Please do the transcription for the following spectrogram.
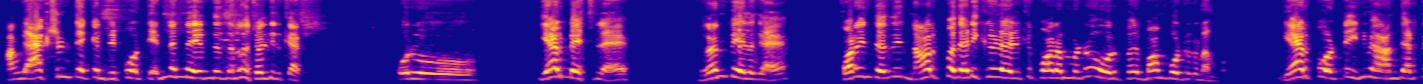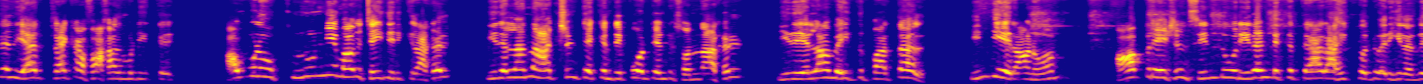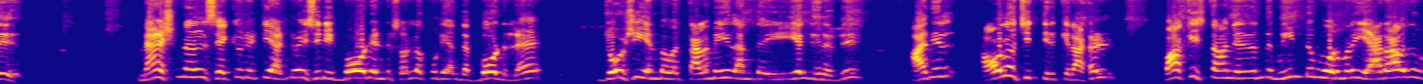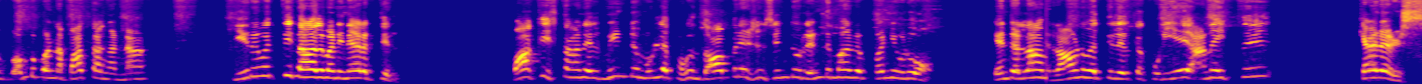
அங்க ஆக்ஷன் டேக்கன் ரிப்போர்ட் என்னென்ன இருந்ததுன்னெல்லாம் சொல்லியிருக்காரு. ஒரு ஏர்பேஸ்ல ரன்வேலுங்க குறைந்தது நாற்பது அடி கீழே அடிக்க போறோம்னு ஒரு பாம்பு போட்டிருக்கோம் நம்ம. ஏர்போர்ட்டு இனிமேல் அந்த இடத்துல ஏர் ட்ராக் ஆஃப் ஆகாத முடியுது அவ்வளவு நுண்ணியமாக செய்திருக்கிறார்கள். இதெல்லாம் தான் ஆக்ஷன் டேக்கன் ரிப்போர்ட் என்று சொன்னார்கள். இதையெல்லாம் வைத்து பார்த்தால் இந்திய ராணுவம் ஆபரேஷன் சிந்தூர் இரண்டுக்கு தயாராகி கொண்டு வருகிறது. நேஷனல் செக்யூரிட்டி அட்வைசரி போர்டு என்று சொல்லக்கூடிய அந்த போர்டுல ஜோஷி என்பவர் தலைமையில் அந்த இயங்குகிறது. அதில் ஆலோசித்திருக்கிறார்கள் பாகிஸ்தானிலிருந்து மீண்டும் ஒரு முறை யாராவது வம்பு பண்ண பார்த்தாங்கன்னா இருபத்தி நாலு மணி நேரத்தில் பாகிஸ்தானில் மீண்டும் உள்ள புகுந்து ஆபரேஷன் சிந்து ரெண்டு மாதம் பண்ணி விடுவோம் என்றெல்லாம் ராணுவத்தில் இருக்கக்கூடிய அனைத்து கேடர்ஸ்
